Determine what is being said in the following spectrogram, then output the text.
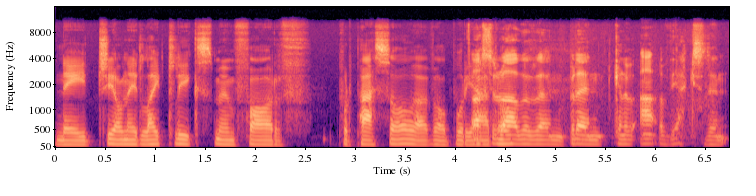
neud, trial wneud light leaks mewn ffordd pwrpasol a fel bwriadol. That's rather than Bren, kind of out of the accident.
